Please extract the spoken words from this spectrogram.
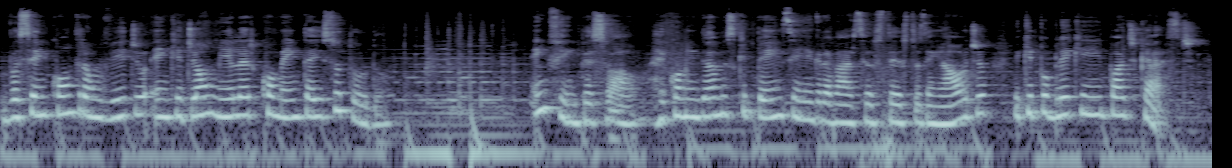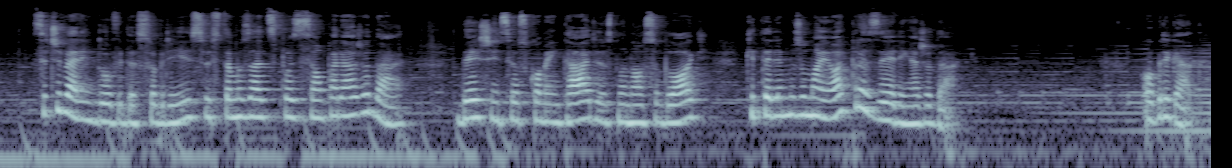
você encontra um vídeo em que John Miller comenta isso tudo. Enfim, pessoal, recomendamos que pensem em gravar seus textos em áudio e que publiquem em podcast. Se tiverem dúvidas sobre isso, estamos à disposição para ajudar. Deixem seus comentários no nosso blog, que teremos o maior prazer em ajudar. Obrigada!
